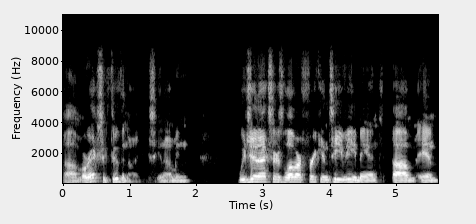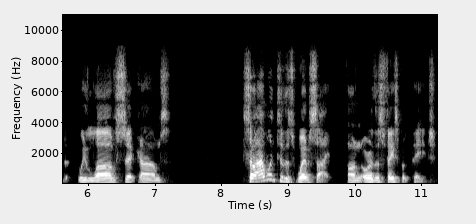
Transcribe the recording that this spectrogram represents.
Um, or actually through the 90s. You know, I mean, we Gen Xers love our freaking TV, man. Um, and we love sitcoms. So I went to this website on or this Facebook page,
